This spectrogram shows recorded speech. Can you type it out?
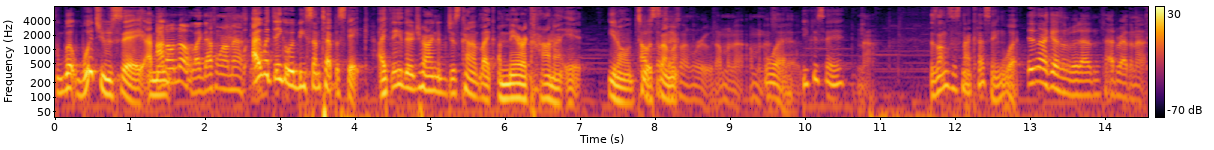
What would you say? I mean, I don't know. Like that's what I'm asking. I would think it would be some type of steak. I think they're trying to just kind of like Americana it, you know, to a was gonna summer. say something rude. I'm gonna I'm gonna say What that. you could say it Nah. as long as it's not cussing. What? It's not cussing, but I'd, I'd rather not.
